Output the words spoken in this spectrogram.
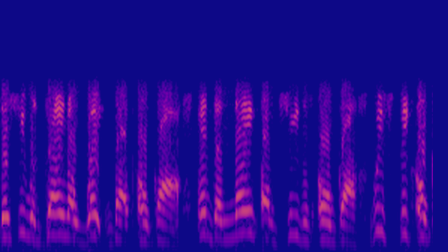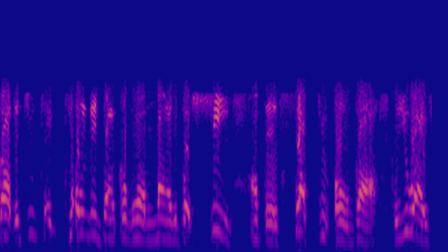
that she will gain her weight back, oh God. In the name of Jesus, oh God, we speak, oh God, that you take totally back over her mind, but she has to accept you, oh God, because you are a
